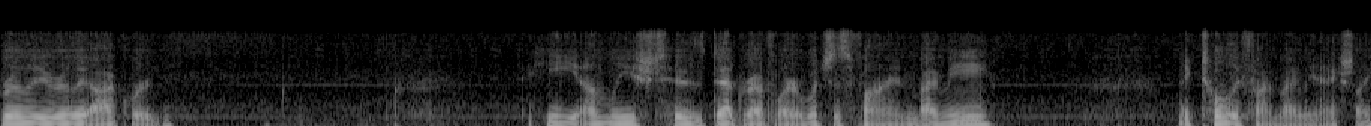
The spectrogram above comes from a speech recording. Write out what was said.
really, really awkward. He unleashed his dead reveler, which is fine by me. Like, totally fine by me, actually.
